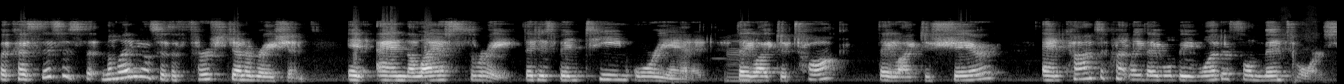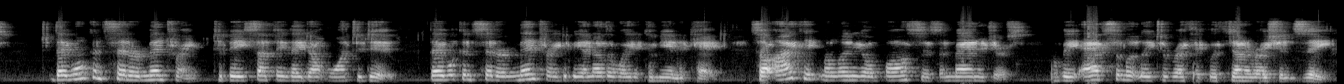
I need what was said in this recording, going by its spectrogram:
because this is the millennials are the first generation in and the last three that has been team oriented. Mm. They like to talk, they like to share, and consequently they will be wonderful mentors. They won't consider mentoring to be something they don't want to do. They will consider mentoring to be another way to communicate. So I think millennial bosses and managers will be absolutely terrific with Generation Z.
